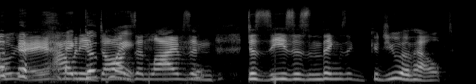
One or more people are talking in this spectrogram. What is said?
Okay. How many dogs point. and lives and diseases and things could you have helped?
